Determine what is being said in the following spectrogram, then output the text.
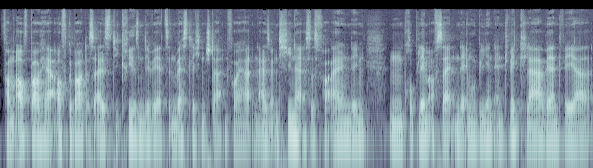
vom Aufbau her aufgebaut ist als die Krisen, die wir jetzt in westlichen Staaten vorher hatten. Also in China ist es vor allen Dingen ein Problem auf Seiten der Immobilienentwickler, während wir ja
